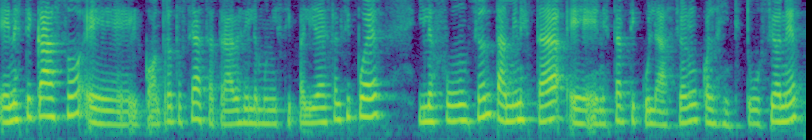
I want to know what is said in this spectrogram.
En este caso, eh, el contrato se hace a través de la Municipalidad de Salsipuedes y la función también está eh, en esta articulación con las instituciones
